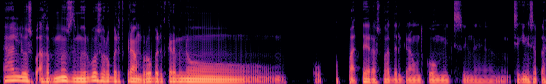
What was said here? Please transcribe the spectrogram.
Άλλος αγαπημένος δημιουργός, ο Ρόμπερτ Κράμπ. Ο Ρόμπερτ Κράμπ είναι ο, ο, ο πατέρας του underground comics. Είναι, ξεκίνησε από τα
